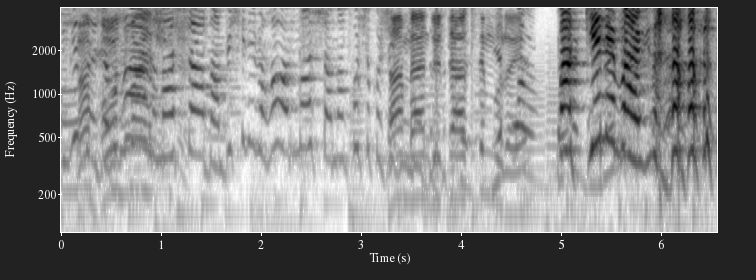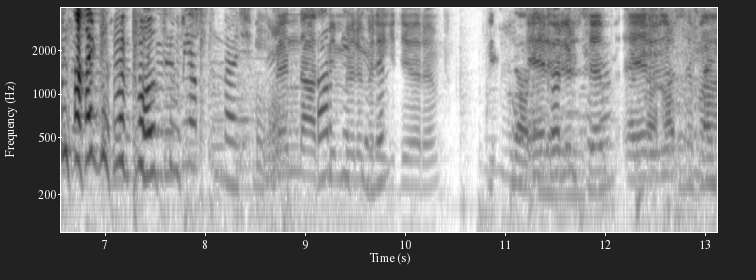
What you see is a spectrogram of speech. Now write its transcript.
Bir şey Lan söyleyeceğim. Harun aşağıdan. Bir şey değil mi? Harun aşağıdan koşu koşu Tamam ben geliyordu. düzelttim burayı. Bak gene bak. Harun aklımı bozmuş. yaptım ben şimdi. Ben de admin bölümüne getirdim. gidiyorum. Ya, Eğer ölürsem, eğer ölürsem ağrım.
